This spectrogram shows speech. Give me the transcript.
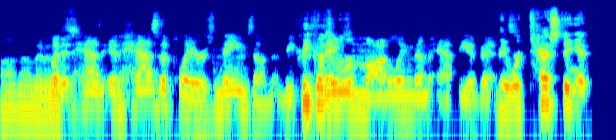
Oh no, maybe But that's, it has it has the players' names on them because, Because they was- were modeling them at the event. They were testing it.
